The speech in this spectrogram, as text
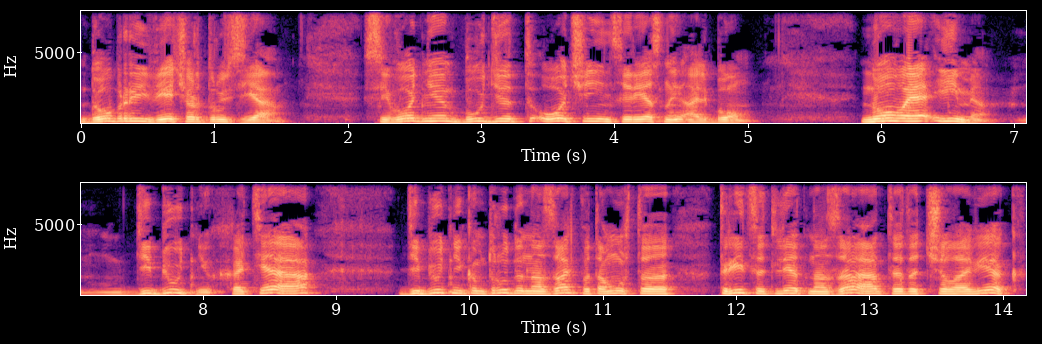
Добрый вечер, друзья! Сегодня будет очень интересный альбом. Новое имя, дебютник, хотя дебютником трудно назвать, потому что 30 лет назад этот человек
